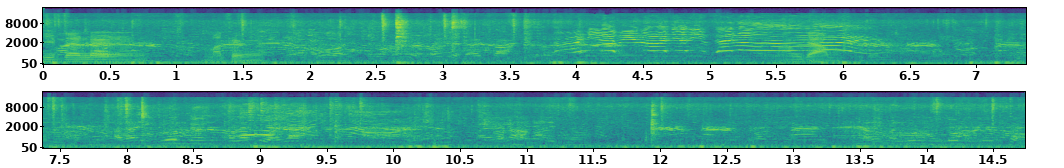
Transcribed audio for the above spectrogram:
หยิบได้เลยมาถึงน้ำยำแล้วอีกรุ่นนึงคนละสวยละเขาถามคิดนะอันนี้มันรุ่นรุ่นรุ่นสอง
